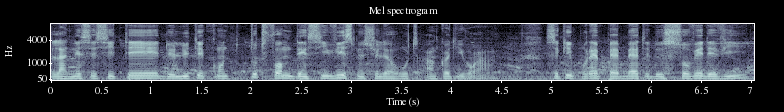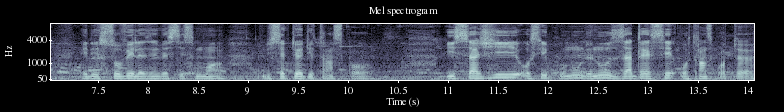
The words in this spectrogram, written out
la nécessité de lutter contre toute forme d'incivisme sur les routes en Côte d'Ivoire ce qui pourrait permettre de sauver des vies et de sauver les investissements du secteur du transport. Il s'agit aussi pour nous de nous adresser aux transporteurs,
